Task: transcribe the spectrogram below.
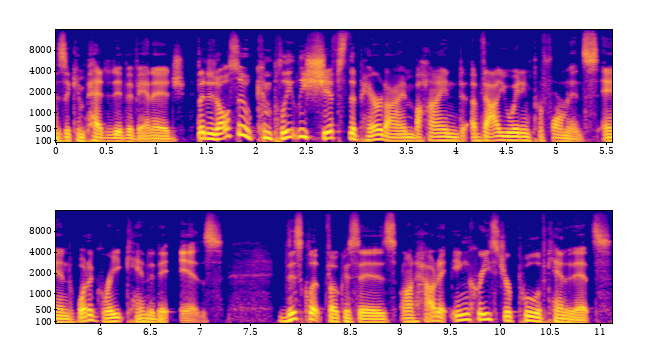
is a competitive advantage, but it also completely shifts the paradigm behind evaluating performance and what a great candidate is. This clip focuses on how to increase your pool of candidates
